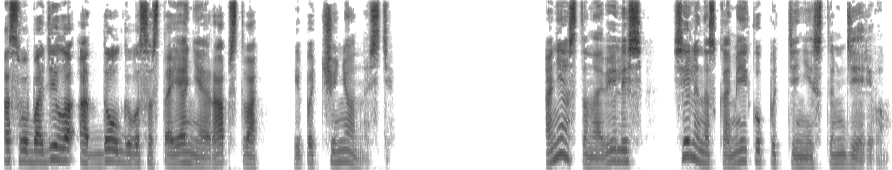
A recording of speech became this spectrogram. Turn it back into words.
освободило от долгого состояния рабства и подчиненности. Они остановились, сели на скамейку под тенистым деревом.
